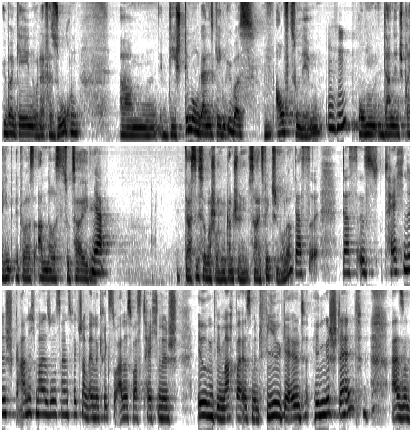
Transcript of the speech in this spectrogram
übergehen oder versuchen, ähm, die Stimmung deines Gegenübers aufzunehmen, mhm. um dann entsprechend etwas anderes zu zeigen. Ja. Das ist aber schon ganz schön Science Fiction, oder? Das, das ist technisch gar nicht mal so Science Fiction. Am Ende kriegst du alles, was technisch irgendwie machbar ist, mit viel Geld hingestellt. Also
